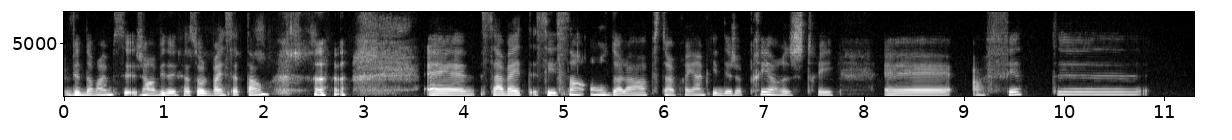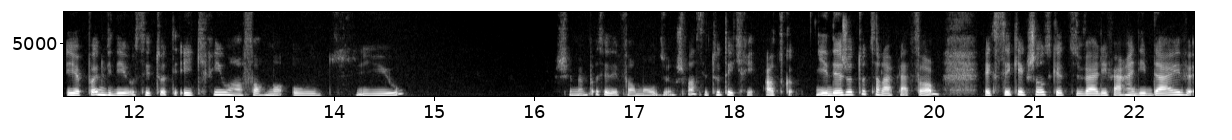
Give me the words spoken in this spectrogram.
vite de même, j'ai envie que ça soit le 20 septembre. Euh, ça va être, c'est 111 dollars, puis c'est un programme qui est déjà préenregistré. Euh, en fait, euh, il n'y a pas de vidéo, c'est tout écrit ou en format audio. Je ne sais même pas si c'est des formats audio. Je pense que c'est tout écrit. En tout cas, il est déjà tout sur la plateforme. Fait que c'est quelque chose que tu veux aller faire un deep dive.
